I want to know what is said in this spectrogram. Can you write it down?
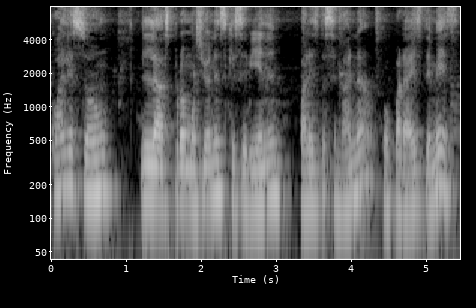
cuáles son las promociones que se vienen para esta semana o para este mes,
